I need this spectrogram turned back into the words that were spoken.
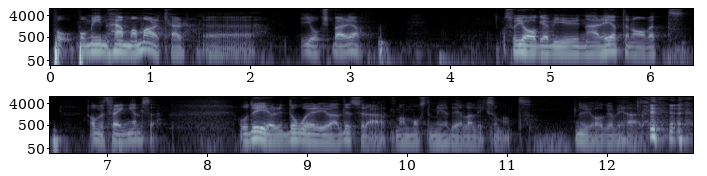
på, på min hemmamark här i Åkersberga. Så jagar vi ju i närheten av ett, av ett fängelse. Och det gör, då är det ju väldigt sådär att man måste meddela liksom att nu jagar vi här.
